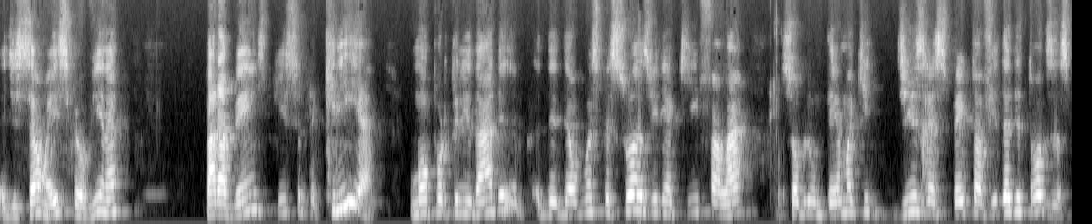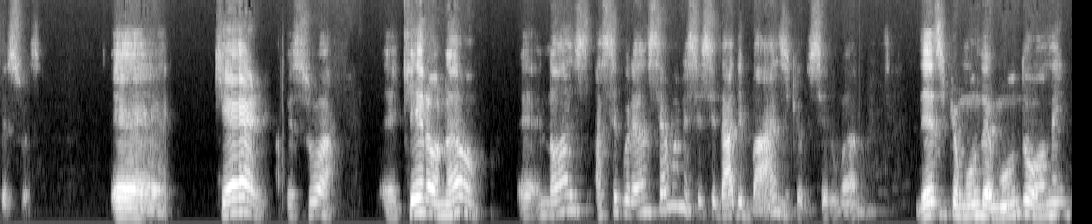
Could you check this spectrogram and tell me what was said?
edição, é isso que eu vi, né? Parabéns, porque isso cria uma oportunidade de, de algumas pessoas virem aqui falar sobre um tema que diz respeito à vida de todas as pessoas. É, quer a pessoa é, queira ou não, é, nós a segurança é uma necessidade básica do ser humano. Desde que o mundo é mundo, o homem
